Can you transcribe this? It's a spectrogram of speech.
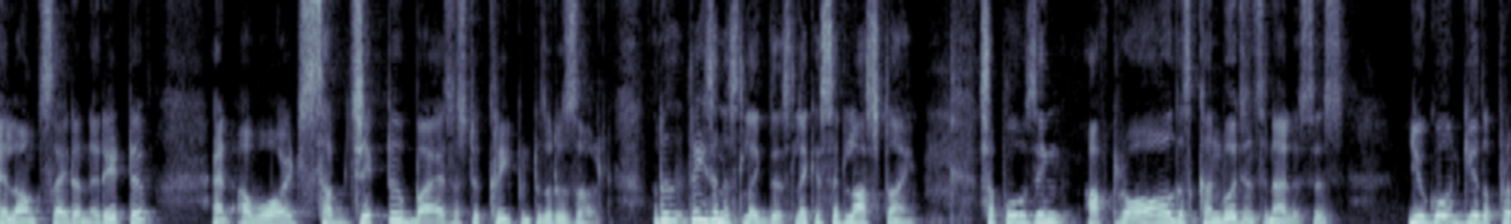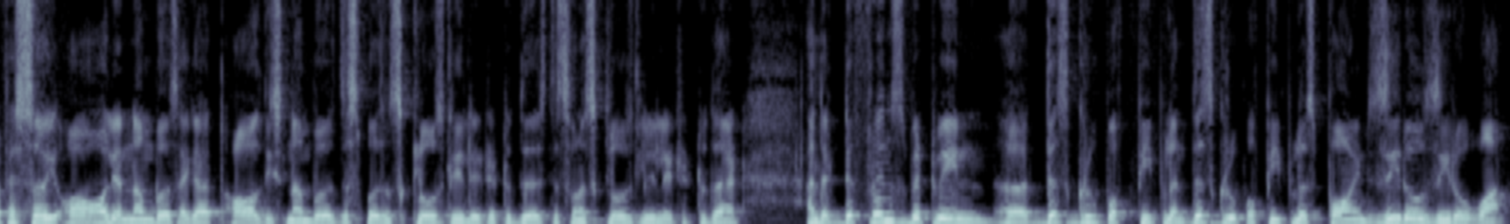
alongside a narrative and avoid subjective biases to creep into the result. The reason is like this, like I said last time, supposing after all this convergence analysis, you go and give the professor all your numbers. I got all these numbers. This person is closely related to this. This one is closely related to that. And the difference between uh, this group of people and this group of people is 0.001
